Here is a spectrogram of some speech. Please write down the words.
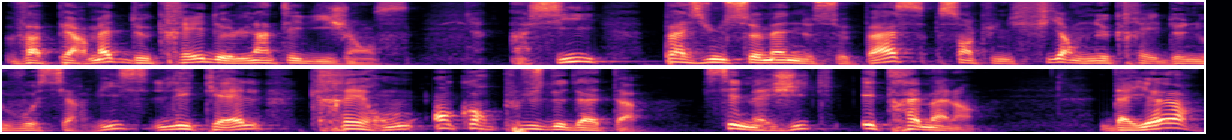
va permettre de créer de l'intelligence. Ainsi, pas une semaine ne se passe sans qu'une firme ne crée de nouveaux services, lesquels créeront encore plus de data. C'est magique et très malin. D'ailleurs,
